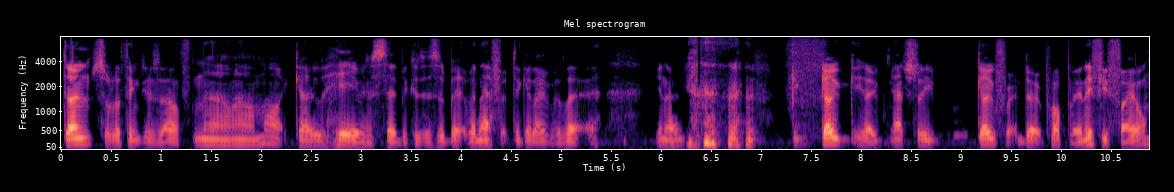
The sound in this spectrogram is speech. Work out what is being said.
Don't sort of think to yourself, no, I might go here instead because it's a bit of an effort to get over there. You know, go, you know, actually go for it and do it properly. And if you fail,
